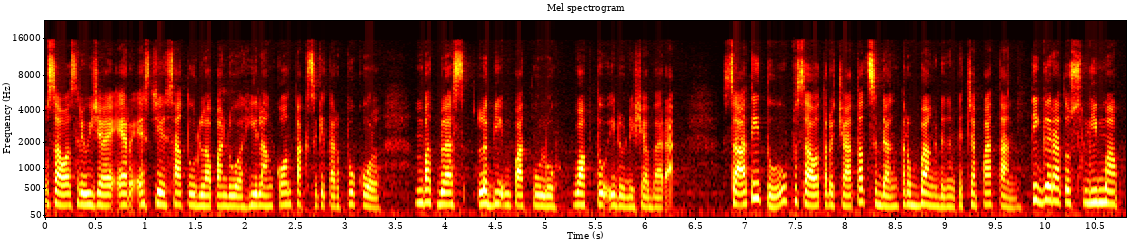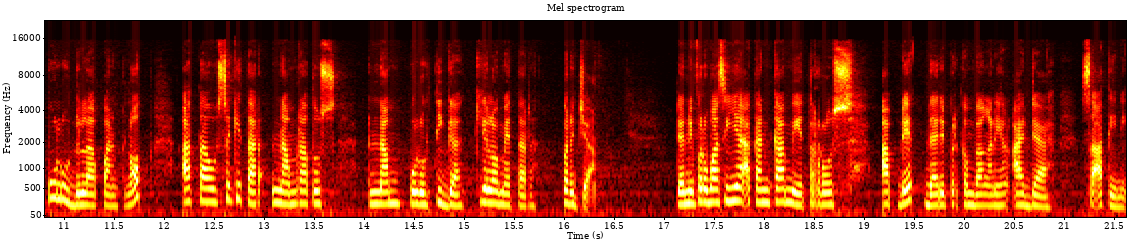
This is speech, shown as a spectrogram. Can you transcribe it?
Pesawat Sriwijaya Air SJ182 hilang kontak sekitar pukul 14 lebih 40 waktu Indonesia Barat. Saat itu, pesawat tercatat sedang terbang dengan kecepatan 358 knot atau sekitar 663 km per jam. Dan informasinya akan kami terus update dari perkembangan yang ada saat ini.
